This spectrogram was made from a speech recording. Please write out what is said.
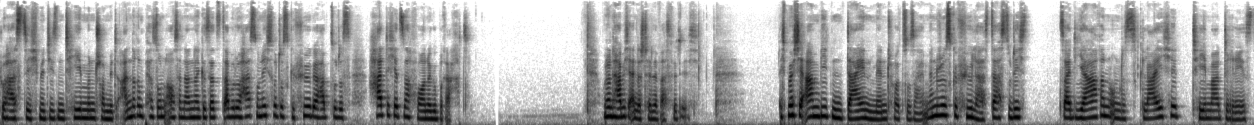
du hast dich mit diesen Themen schon mit anderen Personen auseinandergesetzt, aber du hast noch nicht so das Gefühl gehabt, so das hat dich jetzt nach vorne gebracht. Und dann habe ich an der Stelle was für dich. Ich möchte dir anbieten, dein Mentor zu sein. Wenn du das Gefühl hast, dass du dich seit Jahren um das gleiche Thema drehst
